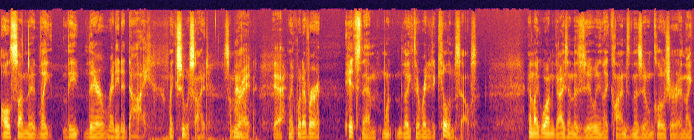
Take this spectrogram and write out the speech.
all of a sudden they're like they they're ready to die, like suicide somehow. Right. Yeah. Like whatever hits them, like they're ready to kill themselves. And like one guy's in the zoo and he like climbs in the zoo enclosure and like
